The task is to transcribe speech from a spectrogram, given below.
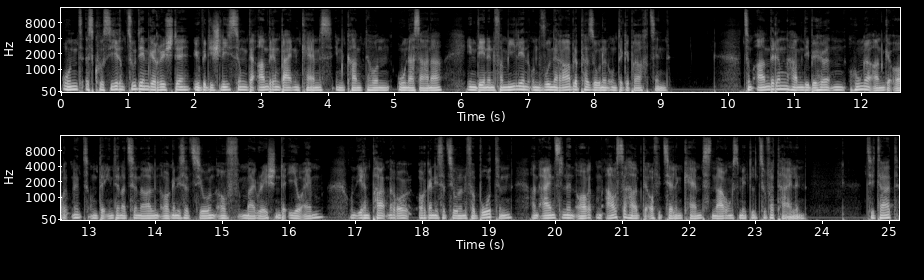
und es kursieren zudem Gerüchte über die Schließung der anderen beiden Camps im Kanton Unasana, in denen Familien und vulnerable Personen untergebracht sind. Zum anderen haben die Behörden Hunger angeordnet und der Internationalen Organisation of Migration, der IOM, und ihren Partnerorganisationen verboten, an einzelnen Orten außerhalb der offiziellen Camps Nahrungsmittel zu verteilen. Zitat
